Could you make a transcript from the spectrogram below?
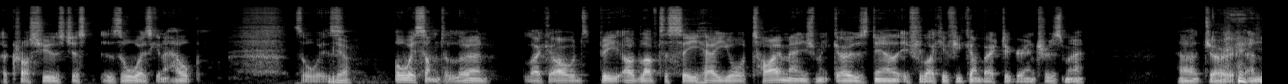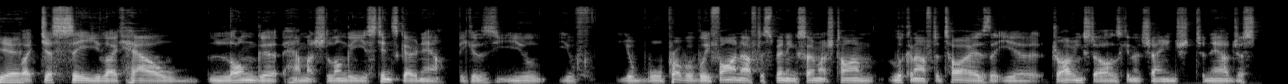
across you is just is always going to help. It's always Yeah. always something to learn. Like I would be, I'd love to see how your tire management goes now. If you like, if you come back to Gran Turismo, uh, Joe, and Yeah. like just see like how longer, how much longer your stints go now, because you'll you you will probably find after spending so much time looking after tires that your driving style is going to change to now just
